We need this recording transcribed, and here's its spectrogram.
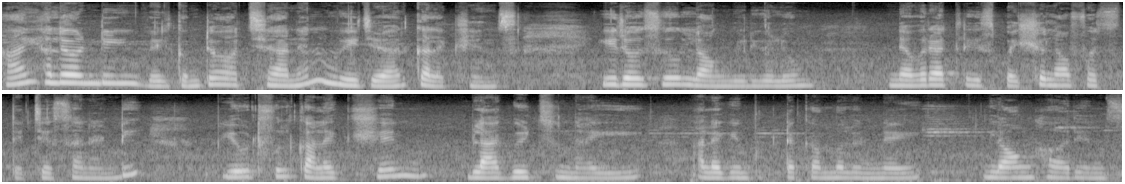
హాయ్ హలో అండి. వెల్కమ్ టు అవర్ ఛానల్ విజయఆర్ కలెక్షన్స్. ఈరోజు లాంగ్ వీడియోలో నవరాత్రి స్పెషల్ ఆఫర్స్ తెచ్చేసానండి. బ్యూటిఫుల్ కలెక్షన్ బ్లాక్ బీడ్స్ ఉన్నాయి అలాగే పుట్ట కమ్మలు ఉన్నాయి లాంగ్ హారమ్స్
